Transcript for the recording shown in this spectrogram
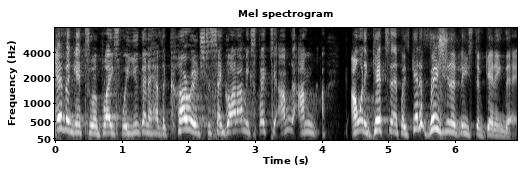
ever get to a place where you're going to have the courage to say, God, I'm expecting, I'm, I'm, I want to get to that place. Get a vision at least of getting there.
